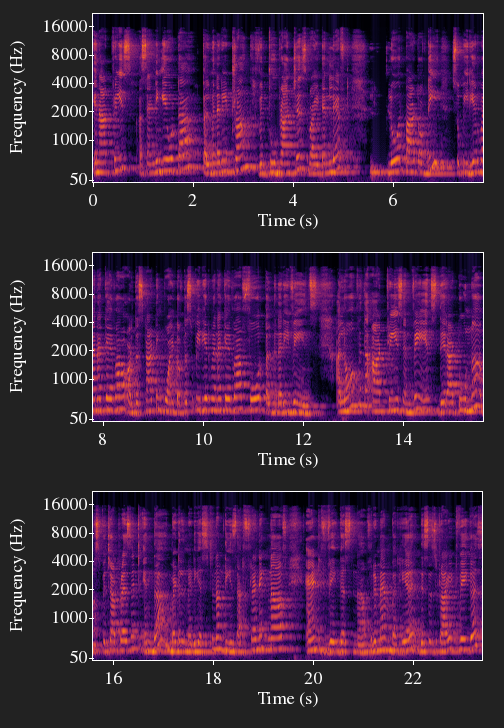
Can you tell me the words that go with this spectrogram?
in arteries, ascending aorta, pulmonary trunk with two branches, right and left, lower part of the superior vena cava or the starting point of the superior vena cava, four pulmonary veins. Along with the arteries and veins, there are two nerves which are present in the middle mediastinum. These are phrenic nerve and vagus nerve. Remember here, this is right vagus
